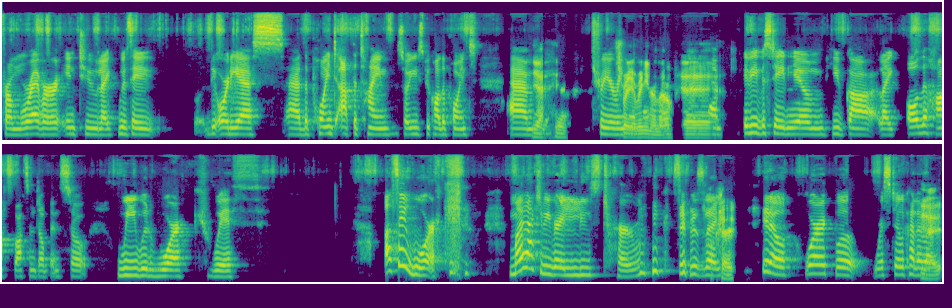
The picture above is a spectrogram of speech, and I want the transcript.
from wherever into like we'll say the RDS, uh, the Point at the time. So it used to be called the Point. Um, Yeah, yeah. Three Arena. Free arena now. Yeah, yeah, yeah. Um, Aviva Stadium, you've got like all the hotspots in Dublin. So we would work with, I'll say work, might actually be a very loose term because it was like, okay. You know, work, but we're still kind of Yeah, like,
